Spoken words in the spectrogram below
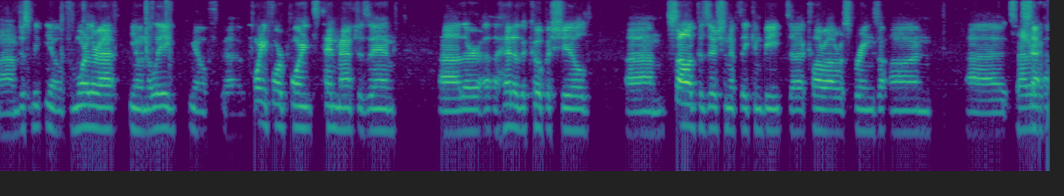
Um, just you know from where they're at, you know in the league, you know, uh, 24 points, 10 matches in. Uh, they're ahead of the Copa Shield. Um, solid position if they can beat uh, Colorado Springs on uh, Saturday. Sa-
